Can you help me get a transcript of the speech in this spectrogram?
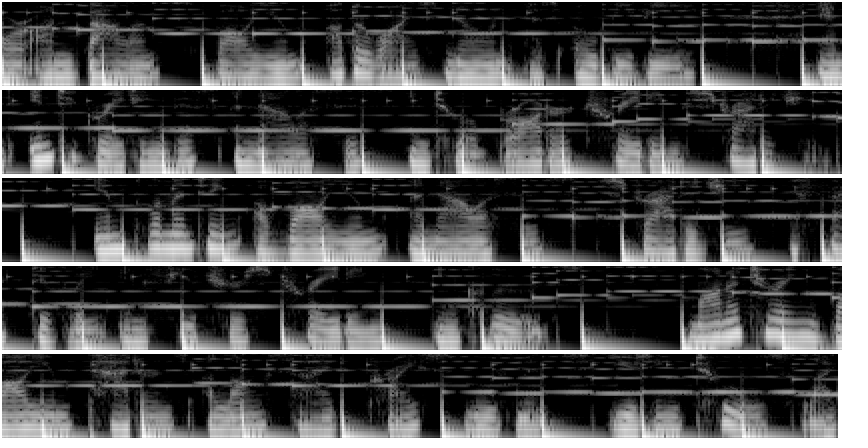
or on-balance volume, otherwise known as OBV, and integrating this analysis into a broader trading strategy. Implementing a volume analysis strategy effectively in futures trading includes monitoring volume patterns alongside price movements using tools like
